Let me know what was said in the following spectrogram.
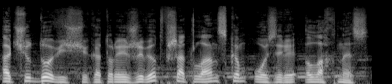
о чудовище, которое живет в шотландском озере Лохнес.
